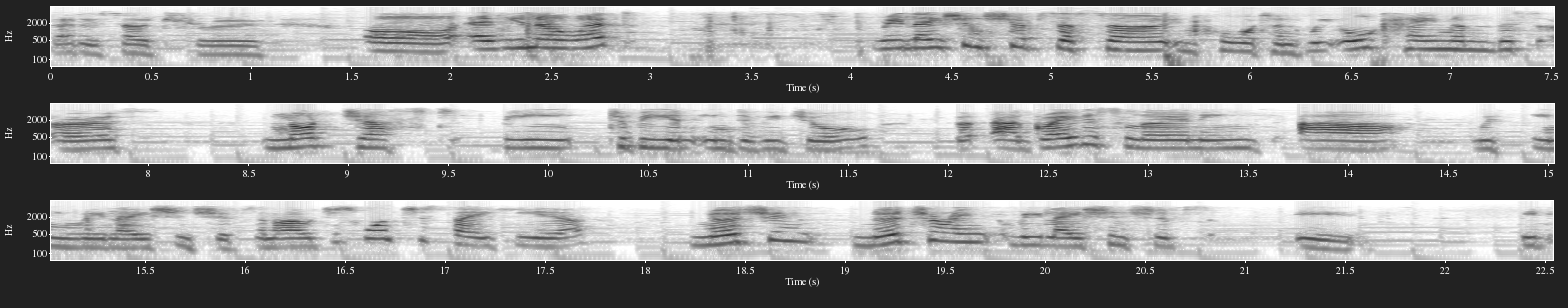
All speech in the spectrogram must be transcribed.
That is so true. Oh, and you know what? Relationships are so important. We all came on this earth not just be to be an individual, but our greatest learnings are within relationships. And I just want to say here, nurturing nurturing relationships is. It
